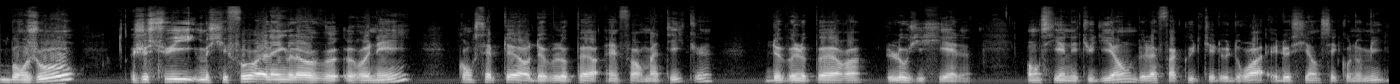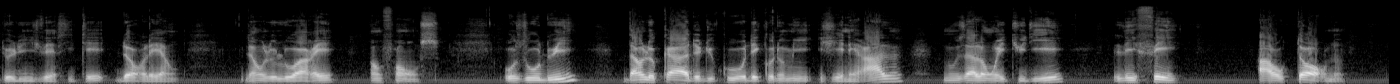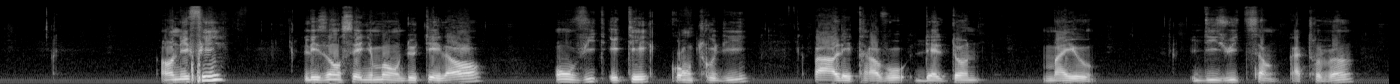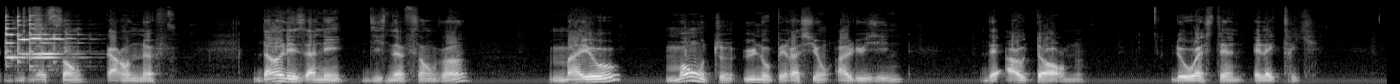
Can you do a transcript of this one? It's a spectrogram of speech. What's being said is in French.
Bonjour, je suis M. Alain Love René, concepteur développeur informatique, développeur logiciel, ancien étudiant de la faculté de droit et de sciences économiques de l'Université d'Orléans, dans le Loiret, en France. Aujourd'hui, dans le cadre du cours d'économie générale, nous allons étudier l'effet Hawthorne en effet, les enseignements de Taylor ont vite été contredits par les travaux d'Elton Mayo 1880-1949. Dans les années 1920, Mayo monte une opération à l'usine des Hawthorne de Western Electric.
